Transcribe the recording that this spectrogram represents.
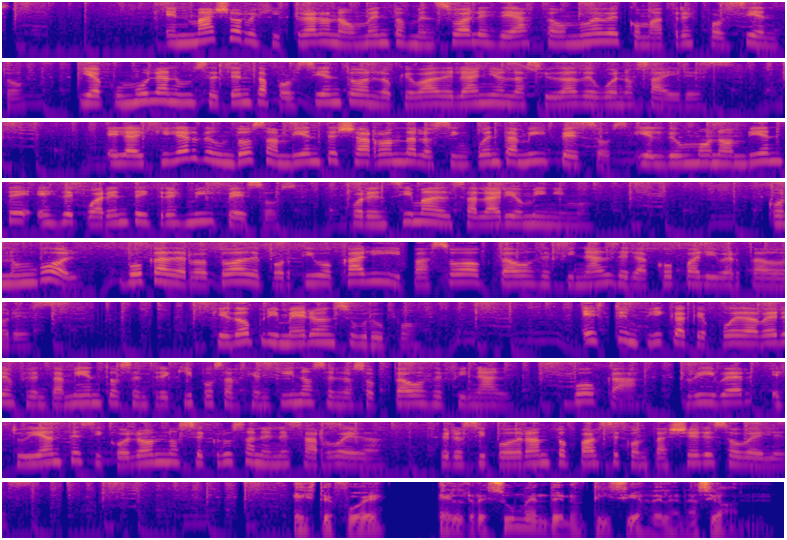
En mayo registraron aumentos mensuales de hasta un 9,3% y acumulan un 70% en lo que va del año en la ciudad de Buenos Aires. El alquiler de un dos ambiente ya ronda los 50 mil pesos y el de un monoambiente es de 43 mil pesos, por encima del salario mínimo. Con un gol, Boca derrotó a Deportivo Cali y pasó a octavos de final de la Copa Libertadores. Quedó primero en su grupo. Esto implica que puede haber enfrentamientos entre equipos argentinos en los octavos de final. Boca, River, Estudiantes y Colón no se cruzan en esa rueda, pero sí podrán toparse con Talleres o Vélez. Este fue el resumen de Noticias de la Nación.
